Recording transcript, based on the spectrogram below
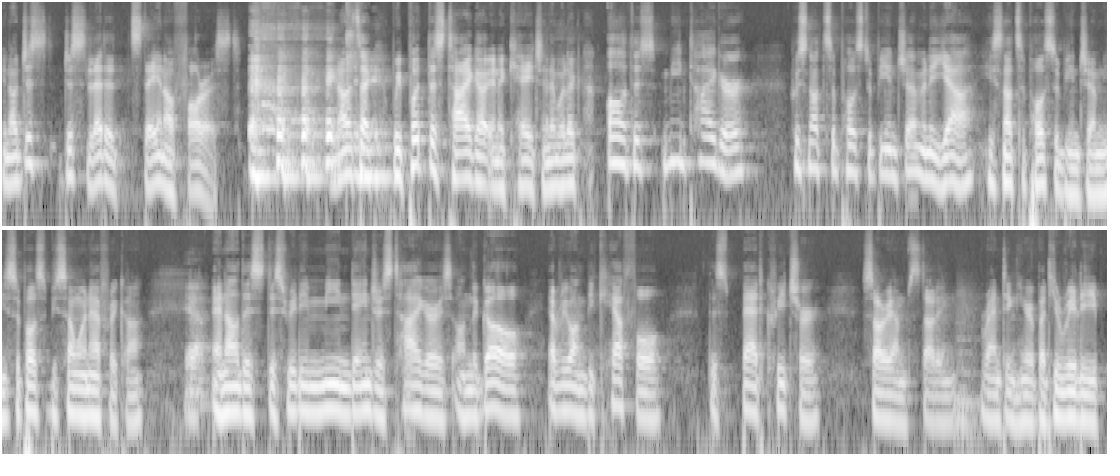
You know, just just let it stay in our forest. You know, it's like we put this tiger in a cage and then we're like, oh, this mean tiger who's not supposed to be in Germany. Yeah, he's not supposed to be in Germany. He's supposed to be somewhere in Africa. Yeah. And now this this really mean, dangerous tiger is on the go. Everyone be careful. This bad creature. Sorry, I'm starting ranting here, but you really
